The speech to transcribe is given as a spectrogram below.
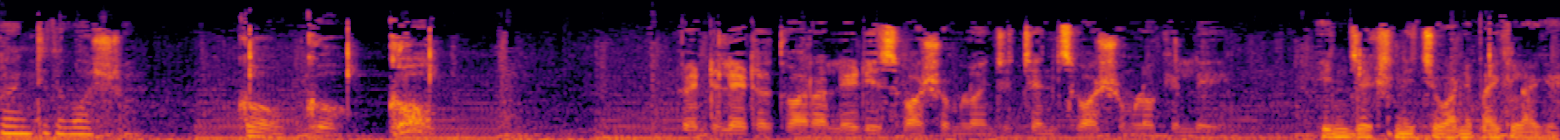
going to the washroom. Go, go, go! Ventilator Dwara, ladies' washroom, lo, gents' washroom, lo, kelli. Injection ichu vani pike lage.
